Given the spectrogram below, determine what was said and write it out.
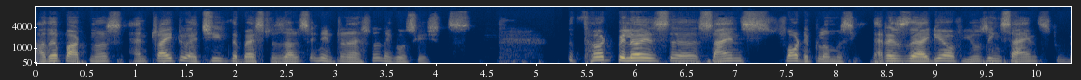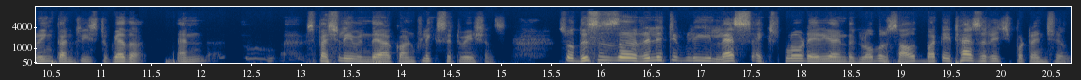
other partners, and try to achieve the best results in international negotiations. The third pillar is uh, science for diplomacy. That is the idea of using science to bring countries together, and especially when there are conflict situations. So this is a relatively less explored area in the global south, but it has a rich potential.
